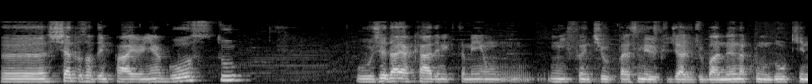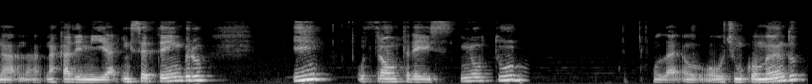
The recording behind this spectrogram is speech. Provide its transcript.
Uh, Shadows of the Empire em agosto. O Jedi Academy, que também é um, um infantil que parece meio que o Diário de Banana, com Luke na, na, na academia, em setembro. E o Tron 3 em outubro, o, o, último comando,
